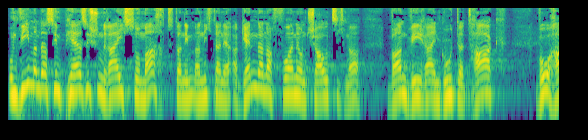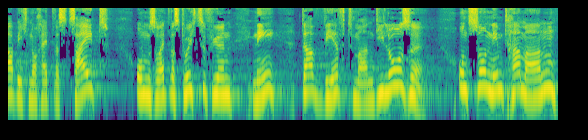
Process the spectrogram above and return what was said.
Und wie man das im persischen Reich so macht, da nimmt man nicht eine Agenda nach vorne und schaut sich, na, wann wäre ein guter Tag? Wo habe ich noch etwas Zeit, um so etwas durchzuführen? Nee, da wirft man die Lose. Und so nimmt Haman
